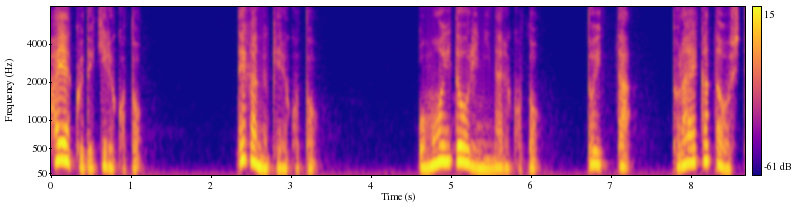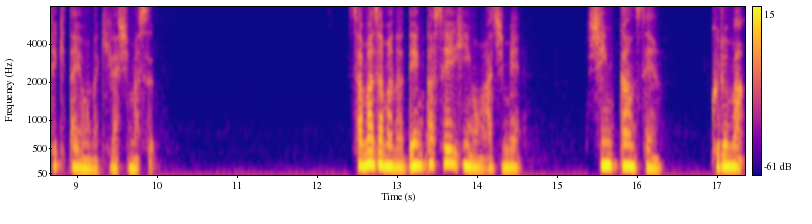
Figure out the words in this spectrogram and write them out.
早くできること。手が抜けること。思い通りになること。といった捉え方をしてきたような気がします。さまざまな電化製品をはじめ新幹線車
